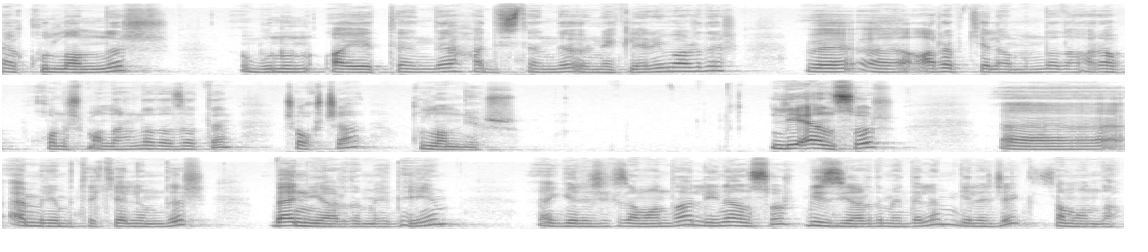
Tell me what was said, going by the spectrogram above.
e, kullanılır. Bunun ayetten de hadisten de örnekleri vardır. Ve e, Arap kelamında da Arap konuşmalarında da zaten çokça kullanılıyor. Li ensur e, emri mütekellimdir. Ben yardım edeyim. E, gelecek zamanda. Linansur biz yardım edelim gelecek zamanda.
